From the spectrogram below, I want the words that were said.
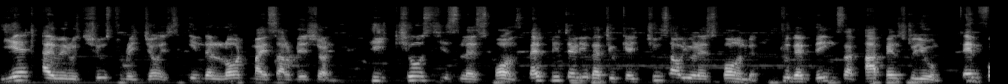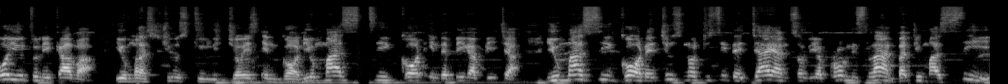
yet I will choose to rejoice in the Lord my salvation. He chose his response. Let me tell you that you can choose how you respond to the things that happens to you. And for you to recover, you must choose to rejoice in God. You must see God in the bigger picture. You must see God and choose not to see the giants of your promised land, but you must see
